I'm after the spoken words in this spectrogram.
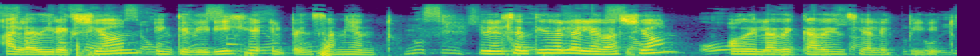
a la dirección en que dirige el pensamiento, en el sentido de la elevación o de la decadencia del espíritu.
